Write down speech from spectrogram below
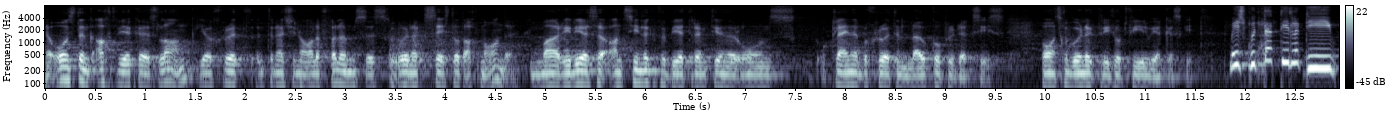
Nou ons dink 8 weke is lank. Jou groot internasionale films is gewoonlik 6 tot 8 maande. Maar hierdie is 'n aansienlike verbetering teenoor ons kleiner begroting local produksies waar ons gewoonlik 3 tot 4 weke skiet. Mens moet natuurlik die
